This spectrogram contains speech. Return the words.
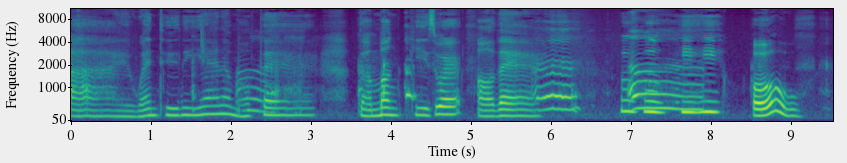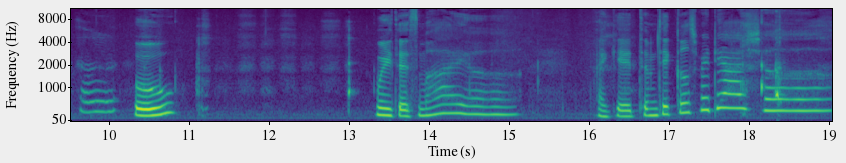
I went to the animal ah. fair. The monkeys were all there. Ah. Ooh, ooh, ah. ee, ee. Oh. Ooh. With a smile. I get some tickles for Dasha.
